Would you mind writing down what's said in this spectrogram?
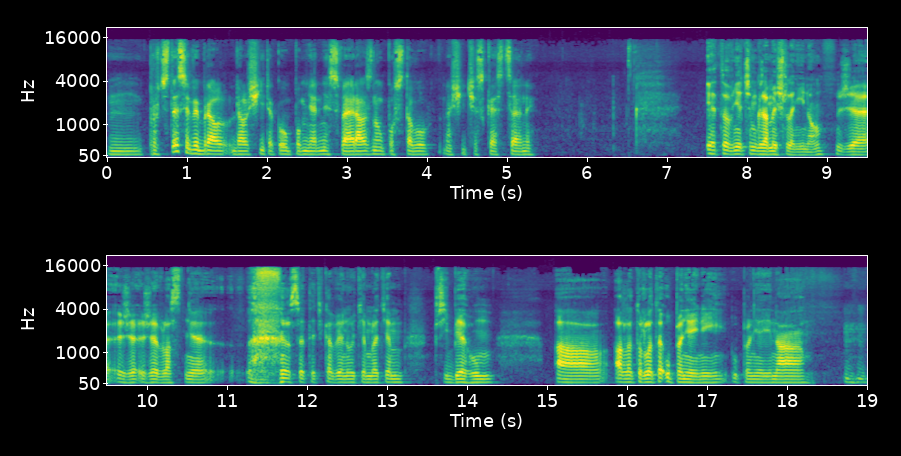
Mm, Proč jste si vybral další takovou poměrně svéráznou postavu naší české scény? Je to v něčem k zamyšlení, no. že, že, že vlastně se teďka věnuju těmhletěm příběhům, a, ale tohle je úplně jiný, úplně jiná, mm-hmm.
